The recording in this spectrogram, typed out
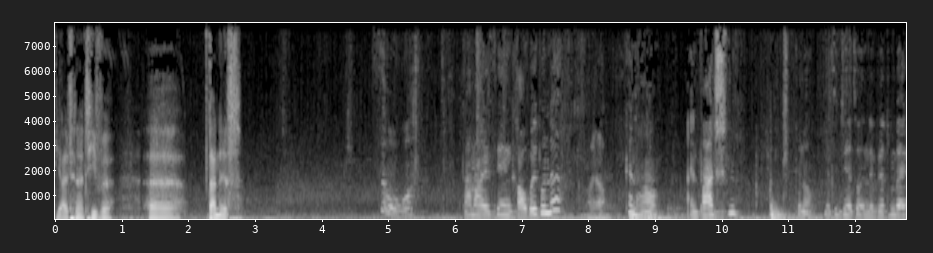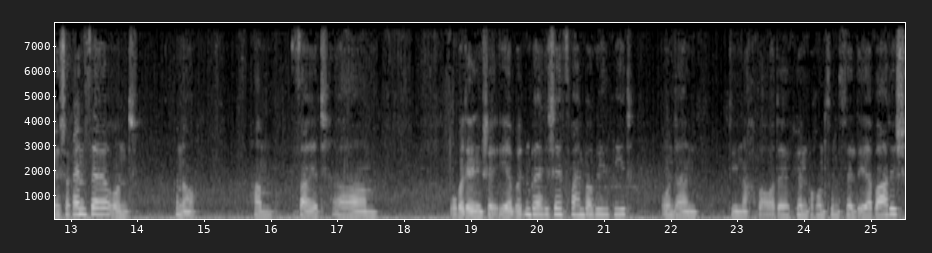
die Alternative äh, dann ist. So, da wir jetzt hier einen Grauburgunder. Ja. Genau, ein Badchen. Genau, wir sind hier so in der württembergischen Grenze und genau, haben seit ähm, Oberdänische eher württembergisches Weinbaugebiet und dann die Nachbarorte Kölnbach und Sulzfeld eher badisch.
